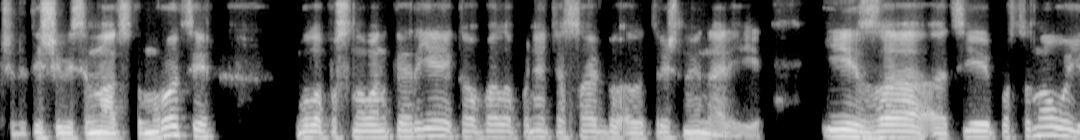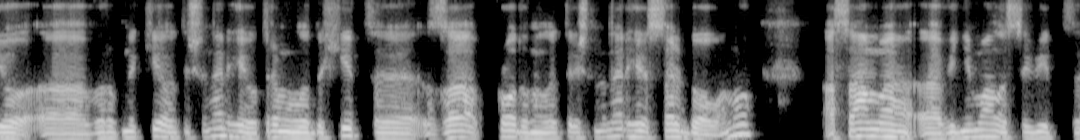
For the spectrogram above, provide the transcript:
чи 2018 році була постанова НКРЄ, яка ввела поняття сальдо електричної енергії. І за цією постановою виробники електричної енергії отримали дохід за продану електричну енергію сальдовану а саме е, віднімалося від е,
